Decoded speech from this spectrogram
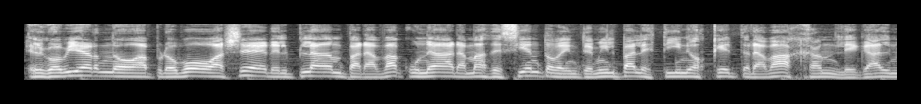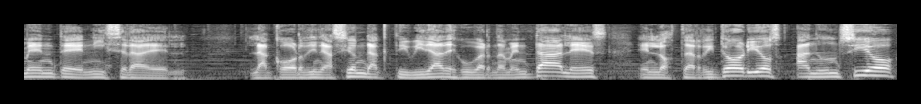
El gobierno aprobó ayer el plan para vacunar a más de 120.000 palestinos que trabajan legalmente en Israel. La Coordinación de Actividades Gubernamentales en los territorios anunció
